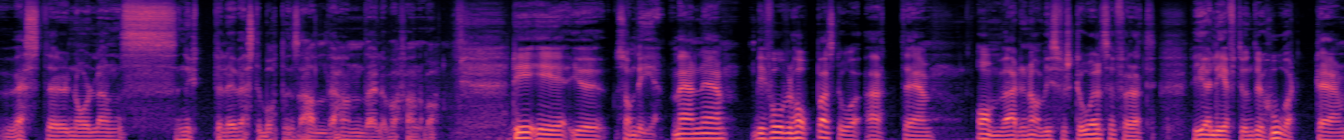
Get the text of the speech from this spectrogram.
Västernorrlands Nytt eller Västerbottens Allehanda eller vad fan det var. Det är ju som det är. Men eh, vi får väl hoppas då att eh, omvärlden har viss förståelse för att vi har levt under hårt eh,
